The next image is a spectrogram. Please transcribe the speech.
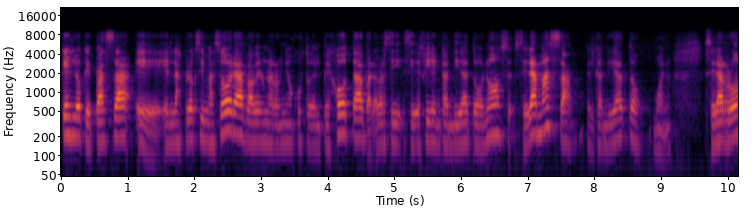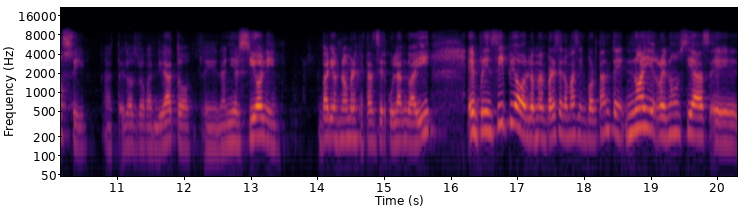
qué es lo que pasa eh, en las próximas horas. Va a haber una reunión justo del PJ para ver si, definen candidato o no. ¿Será Massa el candidato? Bueno, ¿será Rossi el otro candidato? Eh, Daniel Scioli. Varios nombres que están circulando ahí. En principio, lo me parece lo más importante, no hay renuncias eh,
